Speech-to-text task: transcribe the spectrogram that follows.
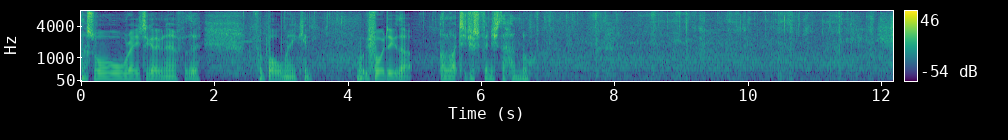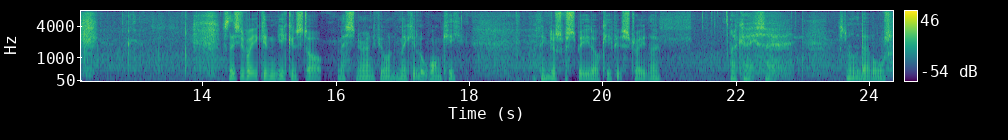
That's all ready to go now for the for bowl making. But before I do that, I like to just finish the handle. So this is where you can you can start messing around if you want to make it look wonky. I think just for speed I'll keep it straight though. Okay, so start the bevels.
